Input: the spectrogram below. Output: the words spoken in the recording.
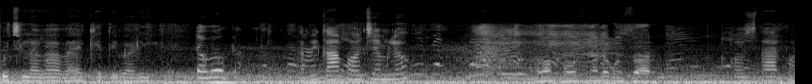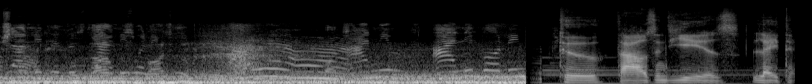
कुछ लगा हुआ है खेती बाड़ी तो वो अभी कहाँ पहुँचे हम लोग? हम पहुँचने वाले गुलजार। फौजदार पहुँचने वाले हैं। 2,000 years later.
